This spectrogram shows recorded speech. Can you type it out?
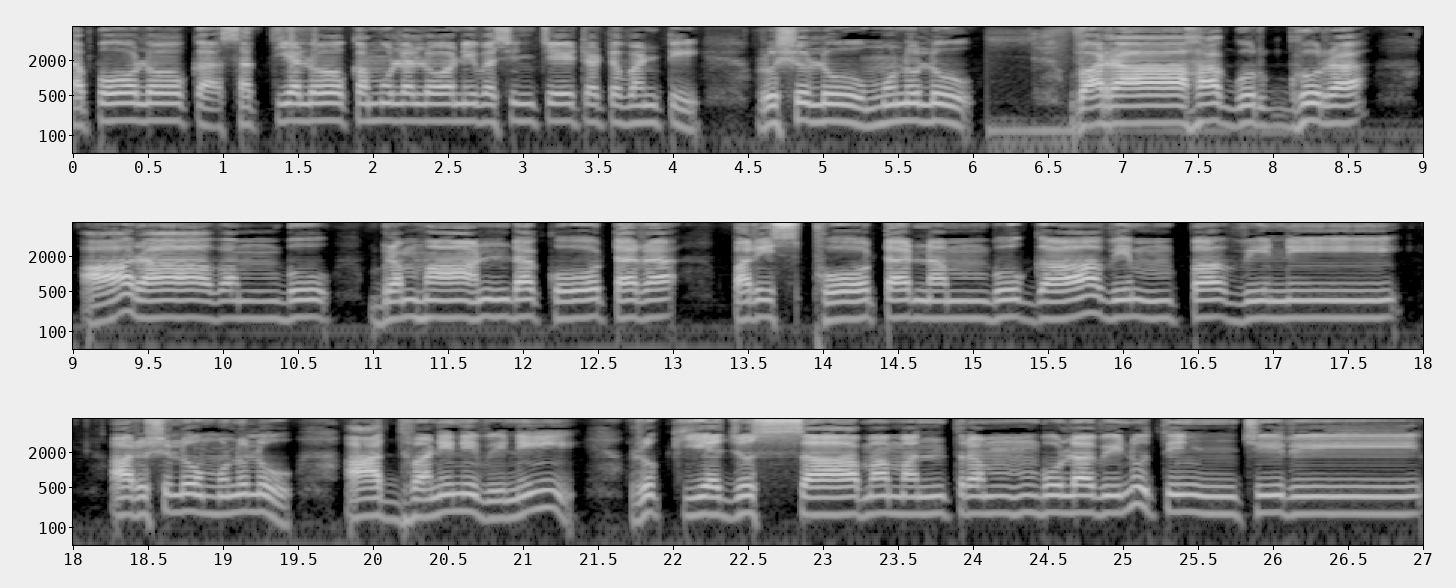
తపోలోక సత్యలోకములలో నివసించేటటువంటి ఋషులు మునులు వరాహ గుర్ఘుర ఆరావంబు బ్రహ్మాండకోటర పరిస్ఫోటనంబుగా వింప విని. ఆ ఋషులు మునులు ఆ ధ్వనిని విని రుక్యజుస్సామ మంత్రంబుల వినుతించిరి.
